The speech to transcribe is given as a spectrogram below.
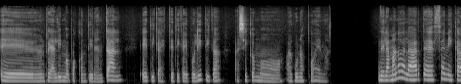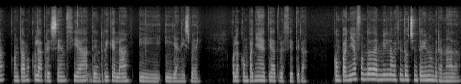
eh, realismo postcontinental, ética, estética y política, así como algunos poemas. De la mano de la arte escénica contamos con la presencia de Enrique Lanz y, y Janis Bell, con la compañía de teatro, etc. Compañía fundada en 1981 en Granada.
